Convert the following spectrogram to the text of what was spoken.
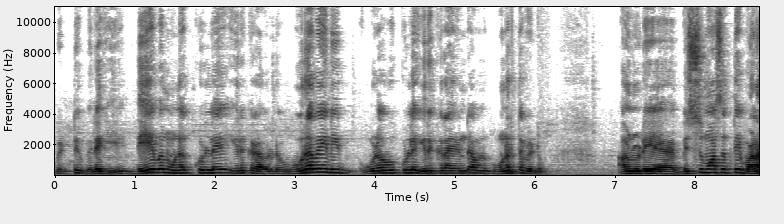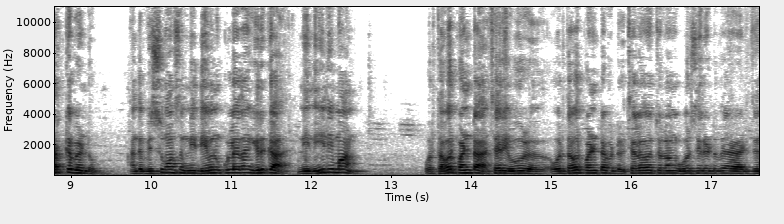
விட்டு விலகி தேவன் உனக்குள்ளே இருக்கிற அவருடைய உறவை நீ உறவுக்குள்ளே இருக்கிறாய் என்று அவனுக்கு உணர்த்த வேண்டும். அவனுடைய விசுவாசத்தை வளர்க்க வேண்டும். அந்த விசுவாசம் நீ தேவனுக்குள்ளே தான் இருக்கா? நீ நீதிமான். ஒரு தவறு பண்ணிட்டா சரி ஒரு ஒரு தவறு பண்ணிட்டா விட்டு சில சொல்லுவாங்க ஒரு சிகரெட்டு தான் அடிச்சு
